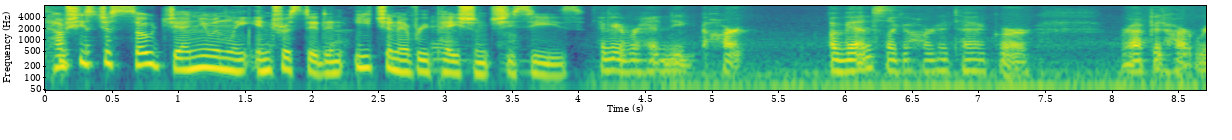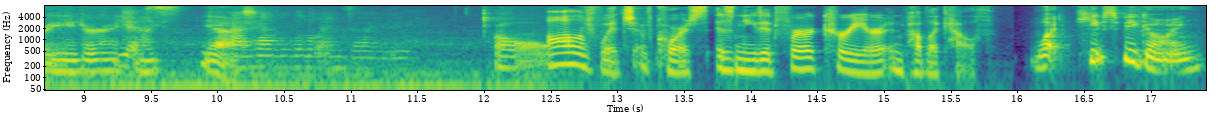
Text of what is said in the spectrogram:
how she's just so genuinely interested in each and every patient she um, sees. Have you ever had any heart events like a heart attack or rapid heart rate or anything yes. like Yes. I have a little anxiety. Oh. All of which, of course, is needed for a career in public health. What keeps me going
